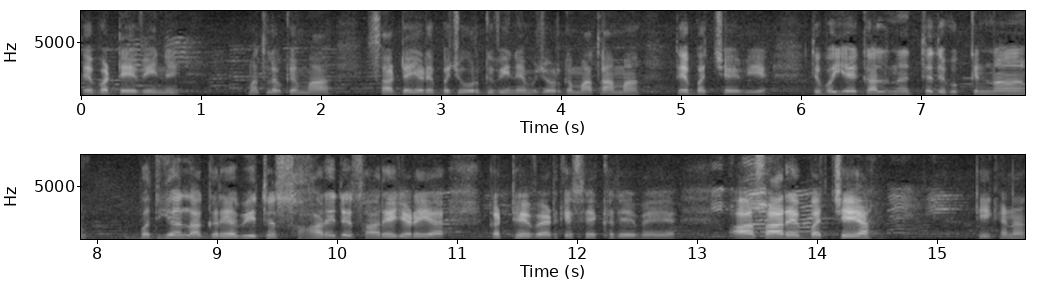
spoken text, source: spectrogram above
ਤੇ ਵੱਡੇ ਵੀ ਨੇ। ਮਤਲਬ ਕਿ ਮਾ, ਸਾਡੇ ਜਿਹੜੇ ਬਜ਼ੁਰਗ ਵੀ ਨੇ, ਬਜ਼ੁਰਗ ਮਾਤਾਵਾਂ ਤੇ ਬੱਚੇ ਵੀ ਹੈ ਤੇ ਬਈ ਇਹ ਗੱਲ ਨਾ, ਇੱਥੇ ਦੇਖੋ ਕਿੰਨਾ ਵਧੀਆ ਲੱਗ ਰਿਹਾ ਵੀ ਇੱਥੇ ਸਾਰੇ ਦੇ ਸਾਰੇ ਜਿਹੜੇ ਆ ਇਕੱਠੇ ਬੈਠ ਕੇ ਸਿੱਖਦੇ ਪਏ ਆ। ਆ ਸਾਰੇ ਬੱਚੇ ਆ ਠੀਕ ਹੈ ਨਾ?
